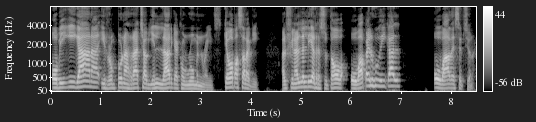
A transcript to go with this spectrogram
¿O Big E gana y rompe una racha bien larga con Roman Reigns? ¿Qué va a pasar aquí? Al final del día el resultado o va a perjudicar o va a decepcionar.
